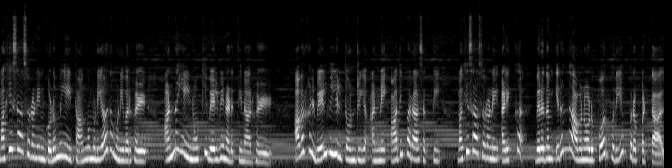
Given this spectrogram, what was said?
மகிஷாசுரனின் கொடுமையை தாங்க முடியாத முனிவர்கள் அன்னையை நோக்கி வேள்வி நடத்தினார்கள். அவர்கள் வேள்வியில் தோன்றிய அன்னை ஆதிபராசக்தி மகிஷாசுரனை அழிக்க விரதம் இருந்து அவனோடு போர் புரிய புறப்பட்டாள்.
